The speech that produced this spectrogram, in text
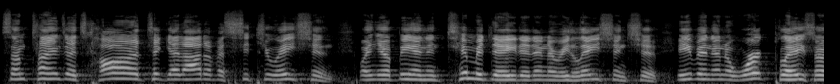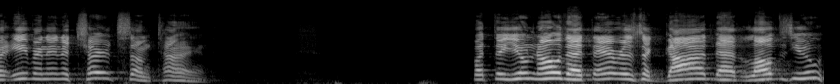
Sometimes it's hard to get out of a situation when you're being intimidated in a relationship, even in a workplace or even in a church sometimes. But do you know that there is a God that loves you?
